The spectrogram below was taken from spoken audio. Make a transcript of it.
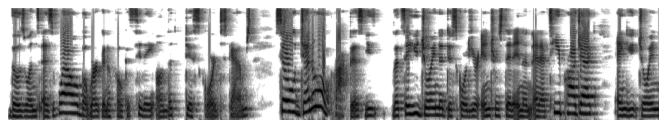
those ones as well. But we're gonna focus today on the Discord scams. So general practice, you let's say you join a Discord, you're interested in an NFT project, and you join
